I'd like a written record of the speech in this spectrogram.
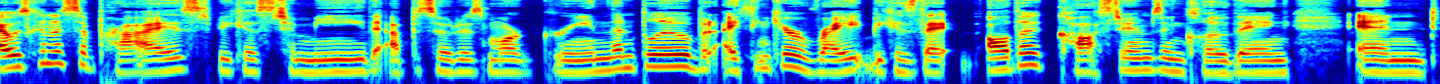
I was kind of surprised because to me the episode is more green than blue, but I think you're right because they, all the costumes and clothing and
